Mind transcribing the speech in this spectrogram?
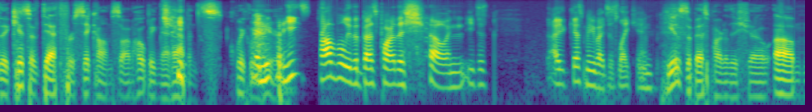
the kiss of death for sitcoms so i'm hoping that happens quickly and here he's probably the best part of this show, and he just. I guess maybe I just like him. He is the best part of this show. Um,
